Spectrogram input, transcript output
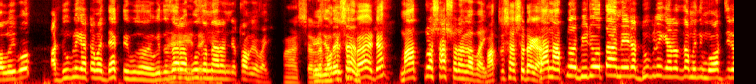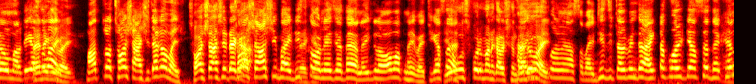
ভালো হইব। আর ডুপ্লিকেটটা ভাই দেখতে বুঝা যাবে কিন্তু যারা বোঝে না ঠকে ভাই। মাশাআল্লাহ। মাত্র সাতশো টাকা ভাই। মাত্র 700 টাকা? জান আপনার ভিডিওতে আমি এটা ডুপ্লিকেটের দামে অরিজিনাল মাল ঠিক আছে ভাই? মাত্র ছয়শো আশি টাকা ভাই। 680 টাকা? ছয়শো আশি ভাই ডিসকাউন্ট এই যে দেন এগুলো অভাব নেই ভাই ঠিক আছে? ইউজ পরিমাণ কালেকশন তাই তো ভাই পরিমাণ আছে ভাই। ডিজিটাল প্রিন্টার আরেকটা কোয়ালিটি আছে দেখেন।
